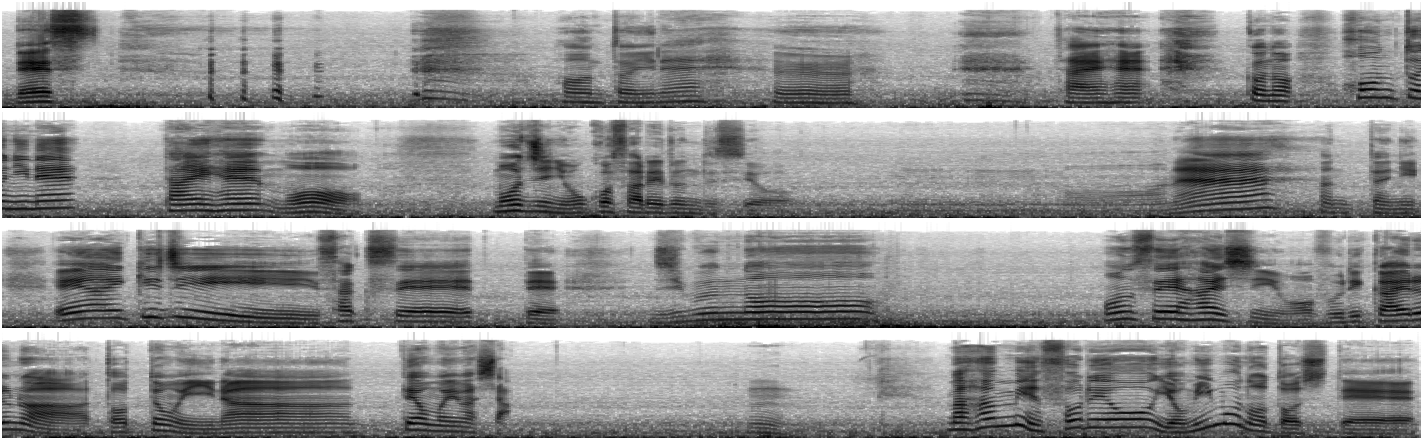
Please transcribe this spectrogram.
うん、です。本当にね。うん。大変。この本当にね大変もう文字に起こされるんですよ。うん。もうね本当に。AI 記事作成って自分の音声配信を振り返るのはとってもいいなって思いました。うん。まあ反面それを読み物として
